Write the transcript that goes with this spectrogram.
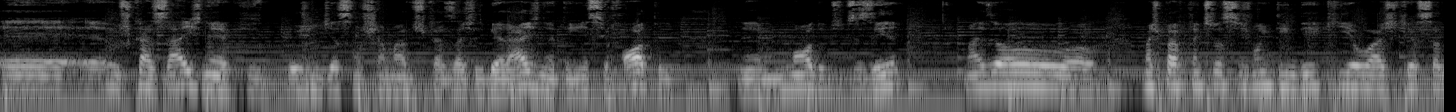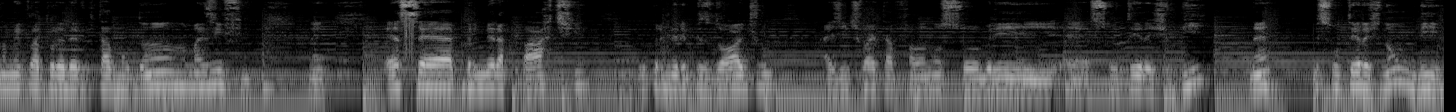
é, é os casais, né? Que hoje em dia são chamados casais liberais, né? Tem esse rótulo, né? modo de dizer mas eu, mais para frente vocês vão entender que eu acho que essa nomenclatura deve estar mudando, mas enfim. Né? Essa é a primeira parte do primeiro episódio. A gente vai estar falando sobre é, solteiras bi né? e solteiras não bi.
